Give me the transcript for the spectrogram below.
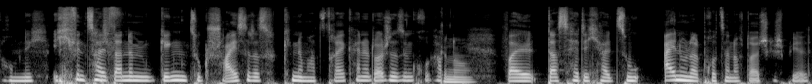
warum nicht? Ich finde es halt dann im Gegenzug scheiße, dass Kingdom Hearts 3 keine deutsche Synchro hat, Genau. weil das hätte ich halt zu 100% auf Deutsch gespielt.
